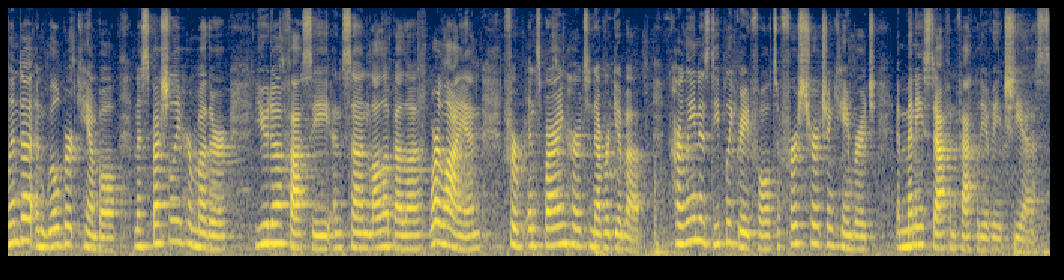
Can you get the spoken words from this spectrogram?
Linda and Wilbert Campbell, and especially her mother, Yuda Fassi, and son, Lalabella, or Lion, for inspiring her to never give up. Carlene is deeply grateful to First Church in Cambridge and many staff and faculty of HDS.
